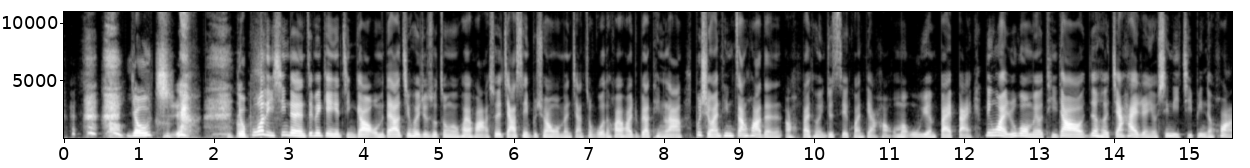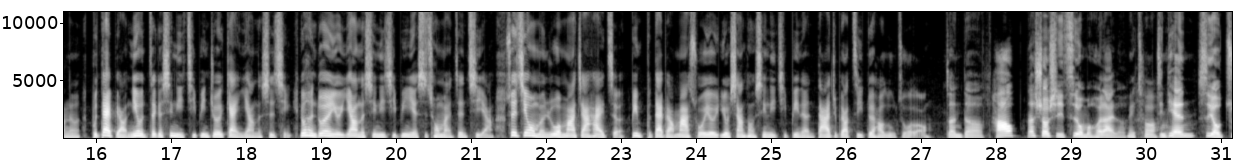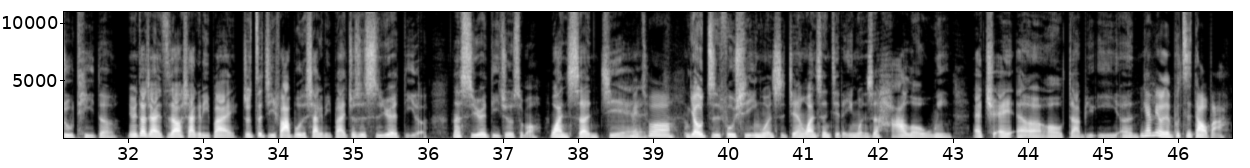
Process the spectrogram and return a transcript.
优质 有玻璃心的人，这边给你个警告：我们逮到机会就说中文坏话，所以假使你不喜欢我们讲中国的坏话，就不要听啦。不喜欢听脏话的人哦，拜托你就直接关掉哈，我们无缘拜拜。另外，如果我们有提到任何加害人有心理疾病的话呢，不代表你有这个心理疾病就会干一样的事情。有很多人有一样的心理疾病，也是充满正气啊。所以今天我们如果骂加害者，并不代表骂所有有相同心理疾病的人，大家就不要自己对号入座了。真的好，那休息一次，我们回来了。没错，今天是有主题的，因为大家也知道，下个礼拜就是这集发布的下个礼拜就是十月底了。那十月底就是什么？万圣节。没错，优质复习英文时间，万圣节的英文是 Halloween，H A L L O W E N。应该没有人不知道吧？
